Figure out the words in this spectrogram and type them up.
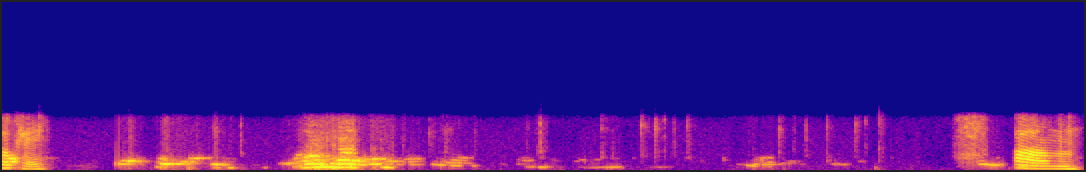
Okay. Um,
